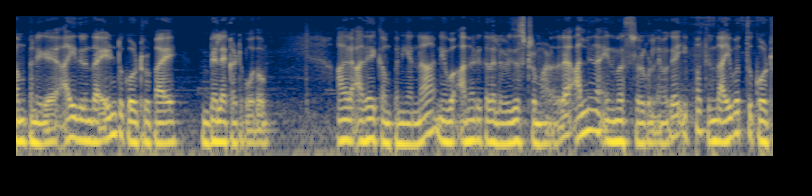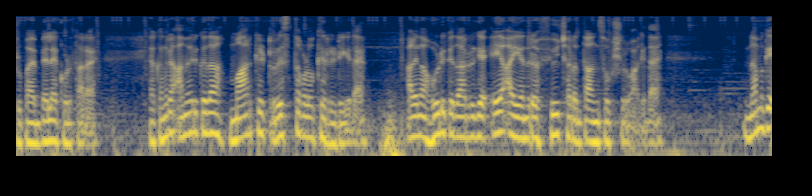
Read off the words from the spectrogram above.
ಕಂಪನಿಗೆ ಐದರಿಂದ ಎಂಟು ಕೋಟಿ ರೂಪಾಯಿ ಬೆಲೆ ಕಟ್ಬೋದು. ಆದರೆ ಅದೇ ಕಂಪನಿಯನ್ನು ನೀವು ಅಮೆರಿಕದಲ್ಲಿ ರಿಜಿಸ್ಟರ್ ಮಾಡಿದ್ರೆ ಅಲ್ಲಿನ ಇನ್ವೆಸ್ಟರ್ಗಳು ನಿಮಗೆ ಇಪ್ಪತ್ತರಿಂದ ಐವತ್ತು ಕೋಟಿ ರೂಪಾಯಿ ಬೆಲೆ ಕೊಡ್ತಾರೆ. ಯಾಕಂದರೆ ಅಮೆರಿಕದ ಮಾರ್ಕೆಟ್ ರಿಸ್ಕ್ ತಗೊಳ್ಳೋಕೆ ರೆಡಿ ಇದೆ. ಅಲ್ಲಿನ ಹೂಡಿಕೆದಾರರಿಗೆ ಎ ಐ ಅಂದರೆ ಫ್ಯೂಚರ್ ಅಂತ ಅನ್ಸೋಕೆ ಶುರುವಾಗಿದೆ. ನಮಗೆ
